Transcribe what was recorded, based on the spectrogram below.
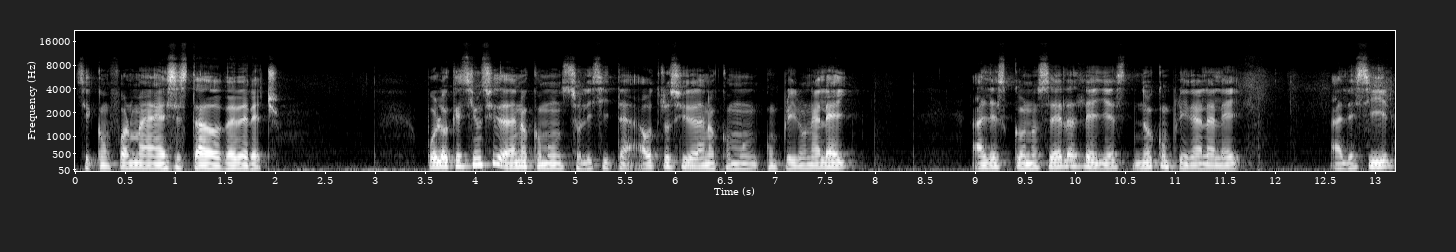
se conforma a ese Estado de Derecho. Por lo que si un ciudadano común solicita a otro ciudadano común cumplir una ley, al desconocer las leyes, no cumplirá la ley al decir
